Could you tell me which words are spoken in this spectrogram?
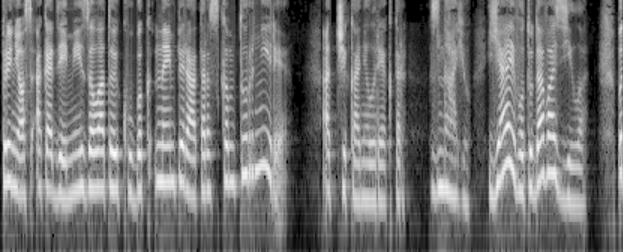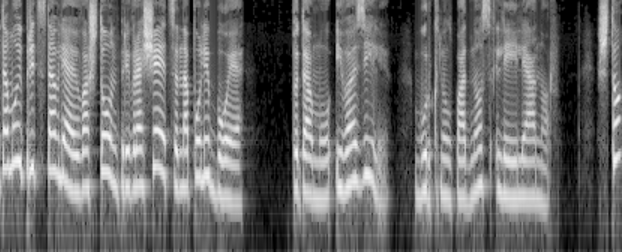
принес Академии золотой кубок на императорском турнире, отчеканил ректор. Знаю, я его туда возила. Потому и представляю, во что он превращается на поле боя. Потому и возили буркнул под нос Лей Леонор. «Что?»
